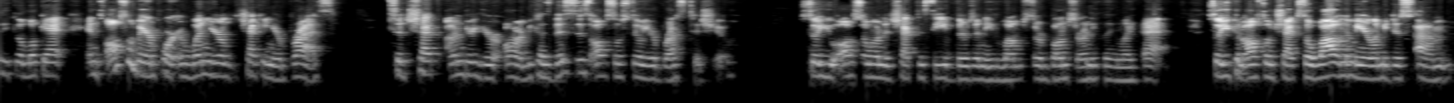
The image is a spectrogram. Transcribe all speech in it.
take a look at. And it's also very important when you're checking your breast to check under your arm because this is also still your breast tissue. So you also want to check to see if there's any lumps or bumps or anything like that. So you can also check. So while in the mirror, let me just um,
